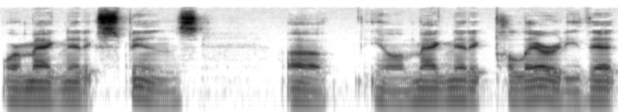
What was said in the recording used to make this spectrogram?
or magnetic spins uh, you know, magnetic polarity that,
